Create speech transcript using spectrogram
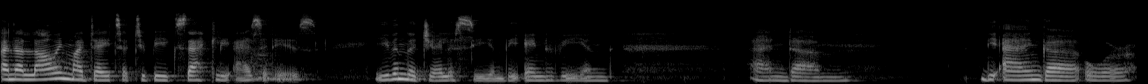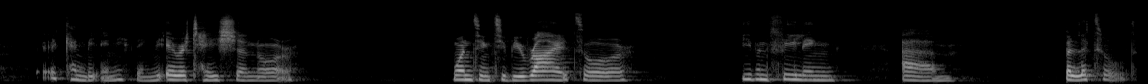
and allowing my data to be exactly as it is, even the jealousy and the envy and and um, the anger, or it can be anything, the irritation, or wanting to be right, or even feeling um, belittled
